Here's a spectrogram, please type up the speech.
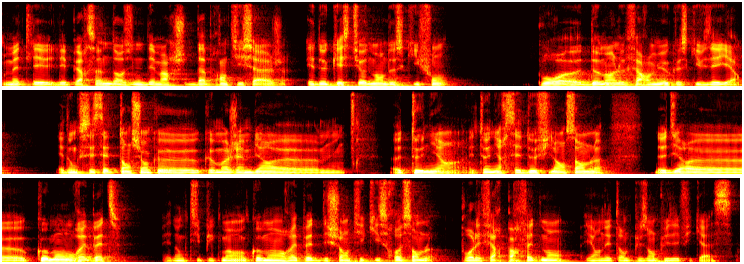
mettre les, personnes dans une démarche d'apprentissage et de questionnement de ce qu'ils font pour demain le faire mieux que ce qu'ils faisaient hier. Et donc c'est cette tension que moi j'aime bien tenir et tenir ces deux fils ensemble, de dire comment on répète et donc typiquement, comment on répète des chantiers qui se ressemblent pour les faire parfaitement et en étant de plus en plus efficaces?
